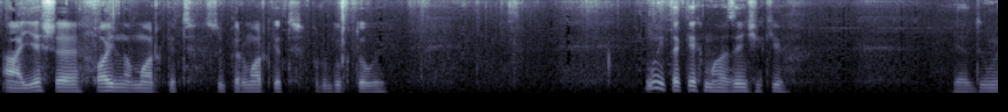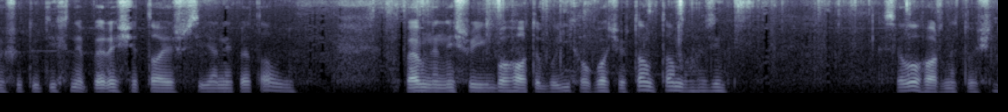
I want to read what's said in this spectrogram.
А, є ще файно маркет, супермаркет продуктовий. Ну і таких магазинчиків. Я думаю, що тут їх не пересчитаєш всі, я не питав. Впевнений, що їх багато, бо їхав, бачив там, там магазин. Село гарне точно.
